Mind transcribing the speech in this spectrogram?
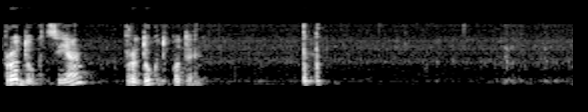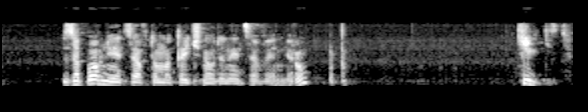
продукція, продукт 1. Заповнюється автоматична одиниця виміру. Кількість.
